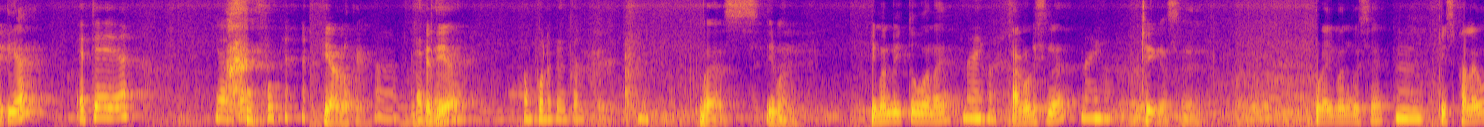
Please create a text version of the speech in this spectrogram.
এতিয়া? এতিয়া ইয়াতে ইয়াৰলৈকে। এতিয়া ওপৰলৈকে গ'ল। বাছ ইমান। ইমান বেগ তো হোৱা নাই? আগৰ নিচিনা? ঠিক আছে। পুরা ইমান গৈছে? পিছফালেও?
